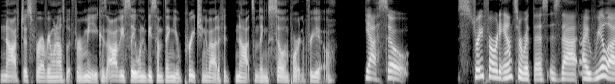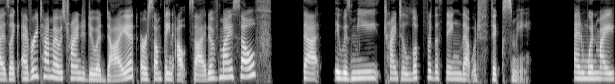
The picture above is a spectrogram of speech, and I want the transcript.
not just for everyone else but for me because obviously it wouldn't be something you're preaching about if it's not something so important for you Yeah. So, straightforward answer with this is that I realized like every time I was trying to do a diet or something outside of myself, that it was me trying to look for the thing that would fix me. And when my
